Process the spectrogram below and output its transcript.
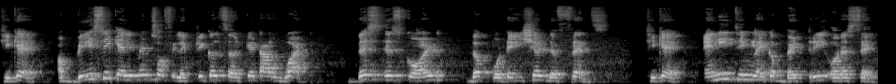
ठीक है? अब basic elements of electrical circuit are what this is called the potential difference ठीक है? एनीथिंग लाइक अ बैटरी और अ सेल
